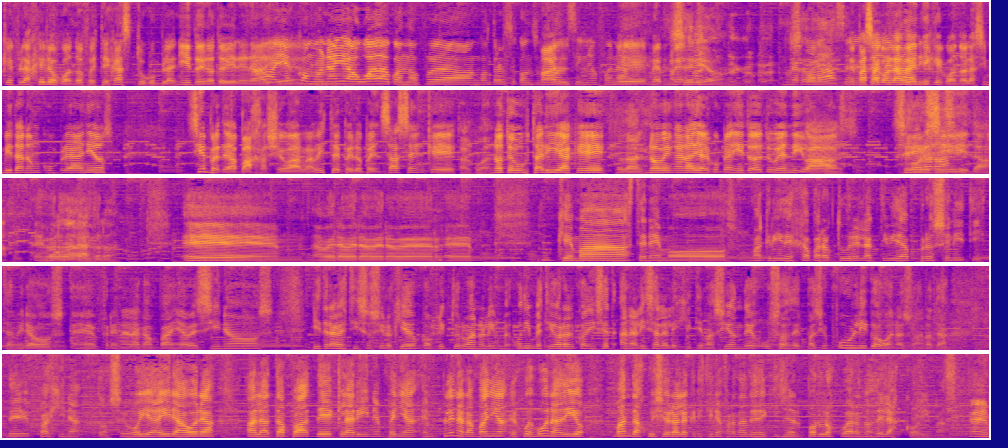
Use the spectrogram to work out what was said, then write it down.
Qué flagelo cuando festejás tu cumpleañito y no te viene nadie. Ay, es ¿eh? como Naya Aguada cuando fue a encontrarse con su Mal. fans y no fue nadie. Eh, me, ¿en me- serio? No ¿Te sabía. me pasa con las bendis que cuando las invitan a un cumpleaños, siempre te da paja llevarla, ¿viste? Pero pensás en que Tal cual. no te gustaría que Total. no venga nadie al cumpleañito de tu bendi y vas. Sí. Pobrecita. Es verdad, es verdad. Eh, a ver, a ver, a ver, a ver. eh, ¿Qué más tenemos? Macri deja para octubre la actividad proselitista. Mira vos, eh, frena la campaña. Vecinos y travestis, sociología de un conflicto urbano. Un investigador del CONICET analiza la legitimación de usos de espacios públicos. Bueno, eso es una nota de página 12. Voy a ir ahora a la tapa de Clarín. En, en plena campaña, el juez Bonadío manda a juicio oral a Cristina Fernández de Kirchner por los cuadernos de las coimas. ¿eh?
